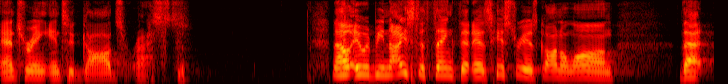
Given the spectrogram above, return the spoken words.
entering into God's rest. Now, it would be nice to think that as history has gone along, that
